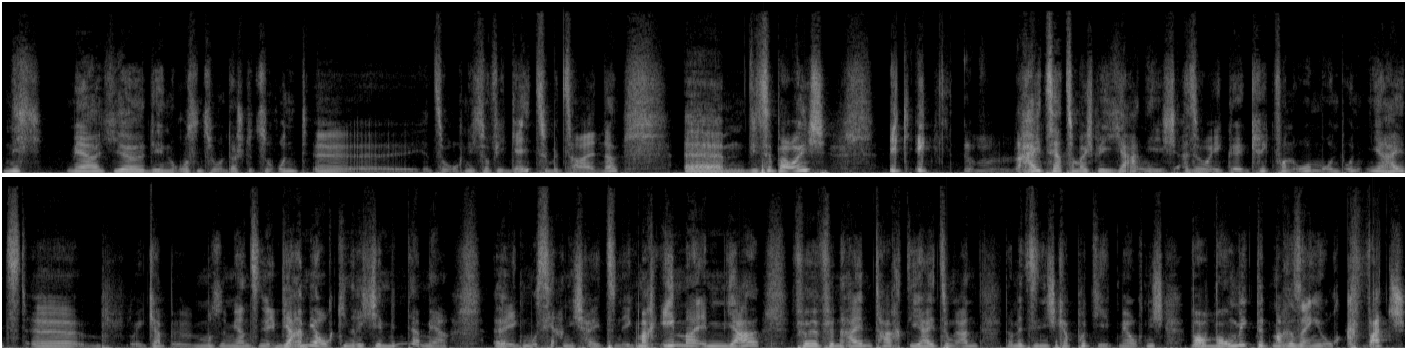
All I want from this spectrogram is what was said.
nicht mehr hier den Russen zu unterstützen und äh, jetzt so auch nicht so viel Geld zu bezahlen. Ne? Ähm, wie ist es bei euch? Ich, ich äh, heiz ja zum Beispiel ja nicht. Also ich äh, krieg von oben und unten geheizt. Äh, ich hab, äh, muss im ganzen, wir haben ja auch keinen richtigen Winter mehr. Äh, ich muss ja nicht heizen. Ich mache eben mal im Jahr für, für einen halben Tag die Heizung an, damit sie nicht kaputt geht. Mir auch nicht. Warum, warum ich das mache, ist eigentlich auch Quatsch,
